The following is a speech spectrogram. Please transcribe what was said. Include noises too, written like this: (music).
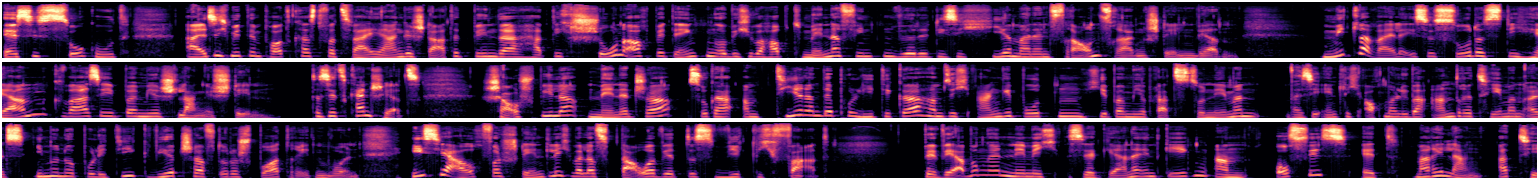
Es ist so gut. Als ich mit dem Podcast vor zwei Jahren gestartet bin, da hatte ich schon auch Bedenken, ob ich überhaupt Männer finden würde, die sich hier meinen Frauenfragen stellen werden. Mittlerweile ist es so, dass die Herren quasi bei mir Schlange stehen. Das ist jetzt kein Scherz. Schauspieler, Manager, sogar amtierende Politiker haben sich angeboten, hier bei mir Platz zu nehmen, weil sie endlich auch mal über andere Themen als immer nur Politik, Wirtschaft oder Sport reden wollen. Ist ja auch verständlich, weil auf Dauer wird das wirklich fad. Bewerbungen nehme ich sehr gerne entgegen an office.marilang.at.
